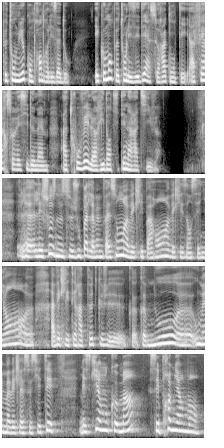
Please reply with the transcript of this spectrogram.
peut-on mieux comprendre les ados? Et comment peut-on les aider à se raconter, à faire ce récit d'eux-mêmes, à trouver leur identité narrative? Les choses ne se jouent pas de la même façon avec les parents, avec les enseignants, euh, avec les thérapeutes que je, comme nous, euh, ou même avec la société. Mais ce qui est en commun, c'est premièrement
